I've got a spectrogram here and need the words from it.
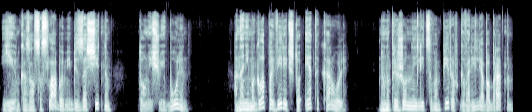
ей он казался слабым и беззащитным, то он еще и болен. Она не могла поверить, что это король. Но напряженные лица вампиров говорили об обратном.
